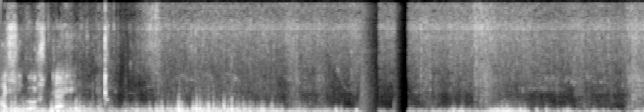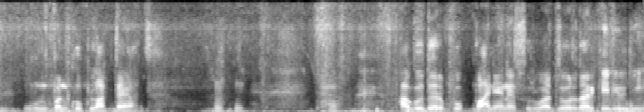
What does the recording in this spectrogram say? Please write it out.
अशी गोष्ट आहे. ऊन पण खूप लागतं आहे आज. अगोदर खूप पाण्यानं सुरुवात जोरदार केली होती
